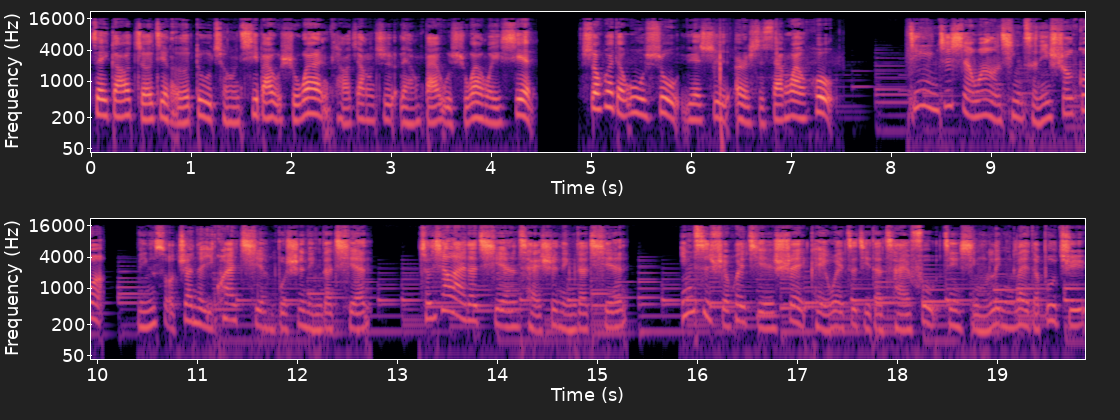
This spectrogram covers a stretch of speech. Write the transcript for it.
最高折减额度从七百五十万调降至两百五十万为限，受惠的户数约是二十三万户。经营之神王永庆曾经说过。您所赚的一块钱不是您的钱，存下来的钱才是您的钱。因此，学会节税可以为自己的财富进行另类的布局。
